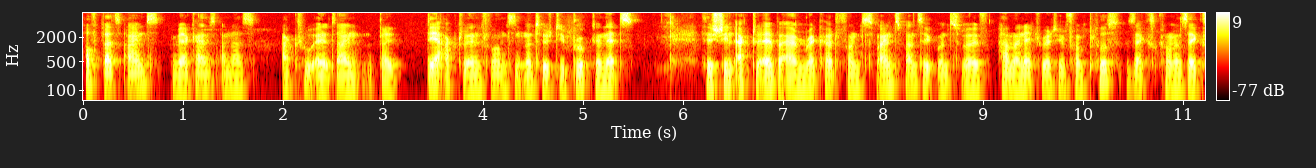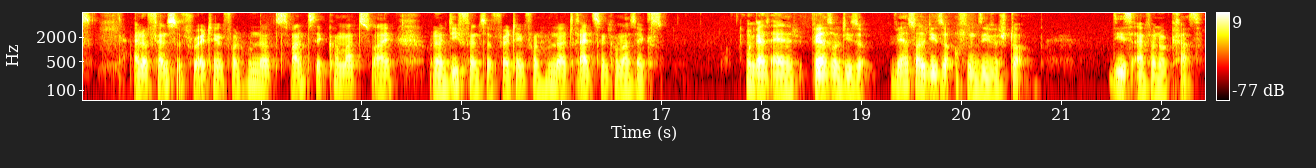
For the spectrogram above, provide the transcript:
Auf Platz 1, wer kann es anders aktuell sein? Bei der aktuellen Form sind natürlich die Brooklyn Nets Sie stehen aktuell bei einem Rekord von 22 und 12, haben ein Net-Rating von plus 6,6, ein Offensive Rating von 120,2 und ein Defensive Rating von 113,6. Und ganz ehrlich, wer soll diese, wer soll diese Offensive stoppen? Die ist einfach nur krass.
